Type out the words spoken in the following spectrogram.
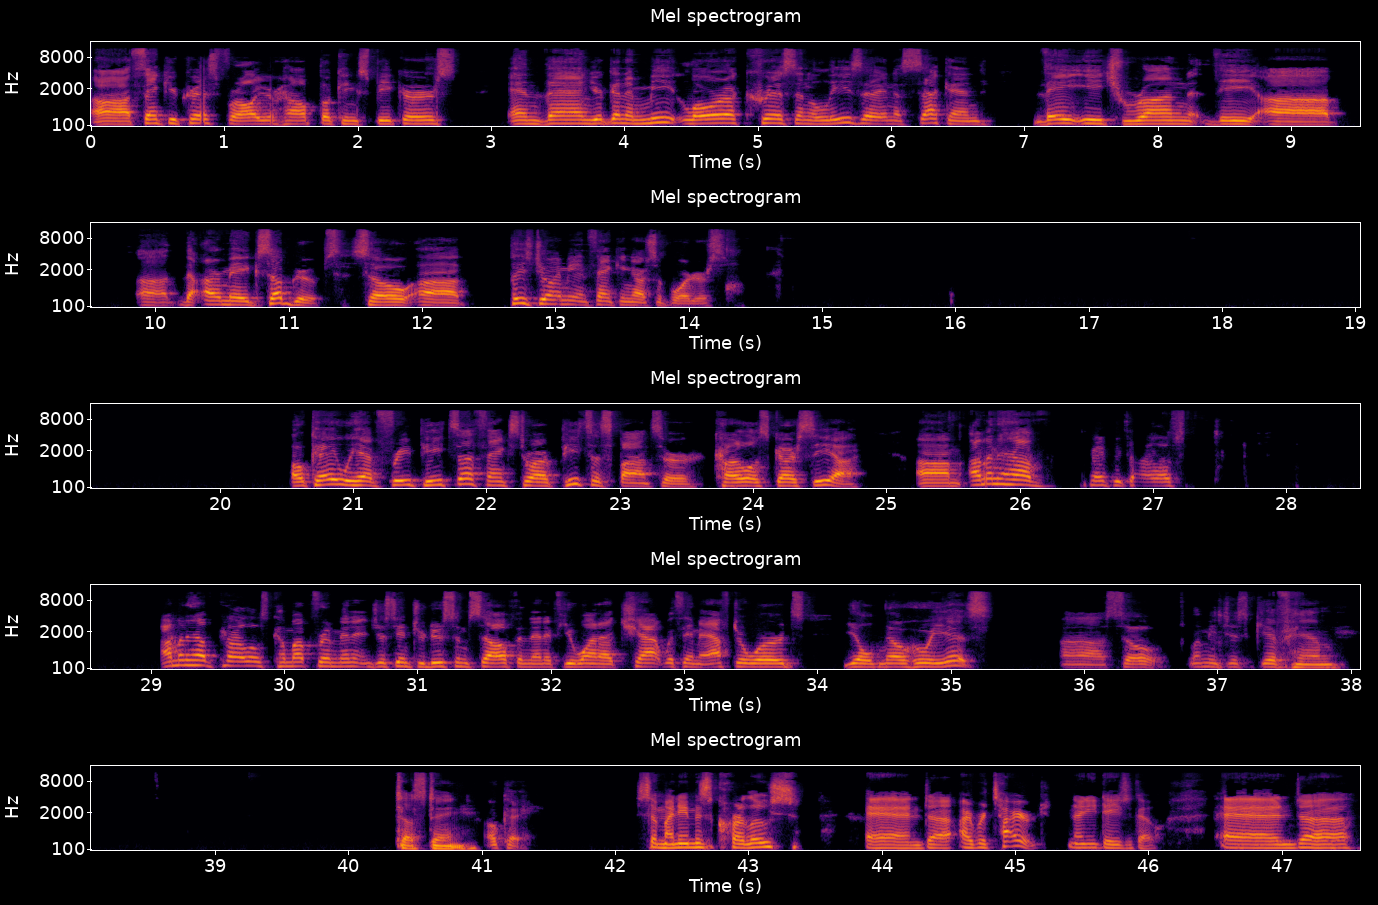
Uh, thank you, Chris, for all your help booking speakers. And then you're going to meet Laura, Chris, and Eliza in a second. They each run the uh, uh, the RMAG subgroups. So uh, please join me in thanking our supporters. Okay, we have free pizza thanks to our pizza sponsor, Carlos Garcia. Um, I'm going to have, thank you, Carlos. I'm going to have Carlos come up for a minute and just introduce himself. And then if you want to chat with him afterwards, you'll know who he is. Uh, so let me just give him testing. Okay. So my name is Carlos, and uh, I retired 90 days ago. And uh,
